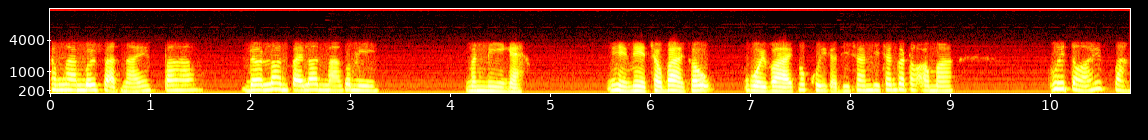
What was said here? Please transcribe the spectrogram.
ทำงานบริษัทไหนปล่าเดินล่อนไปล่อนมาก็มี มันมีไง นี่นี่ชาวบ้านเขาโวยวายเขาคุยกับดิฉันดิฉันก็ต้องเอามา คุยต่อให้ฟัง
